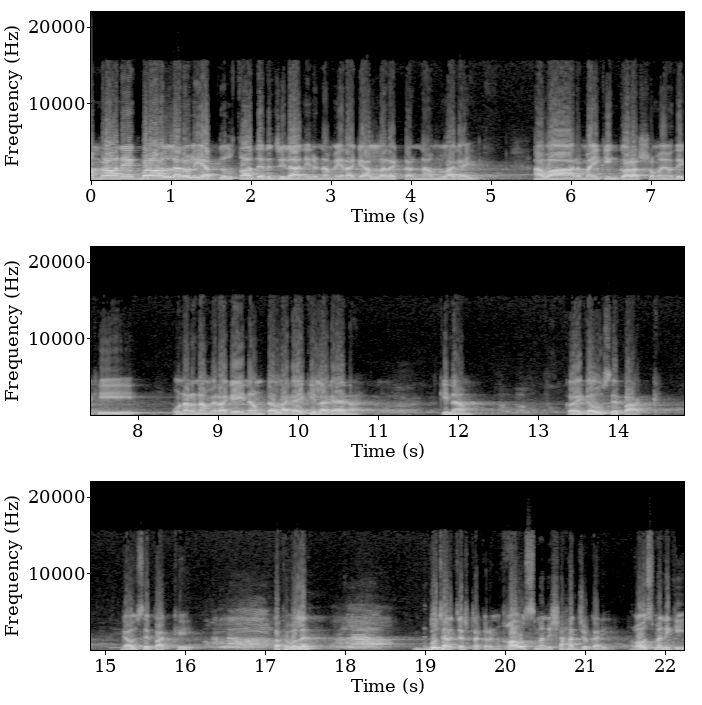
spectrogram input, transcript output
আমরা অনেক বড় আল্লাহর অলি আব্দুল কাদের জিলানির নামের আগে আল্লাহর একটা নাম লাগাই। আবার মাইকিং করার সময়ও দেখি ওনার নামের আগে এই নামটা লাগায় কি লাগায় না? কি নাম? কয়, গাউসে পাক। গাউসে পাক কে? কথা বলেন? বুঝার চেষ্টা করেন। গাউস মানে সাহায্যকারী। গাউস মানে কি?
